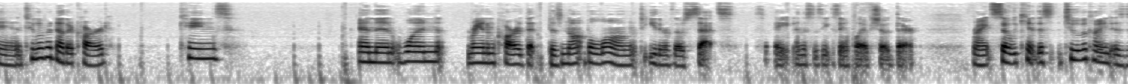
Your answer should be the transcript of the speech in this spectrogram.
and two of another card, kings, and then one random card that does not belong to either of those sets. So eight, and this is the example I've showed there right? So we can't, this two of a kind is,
